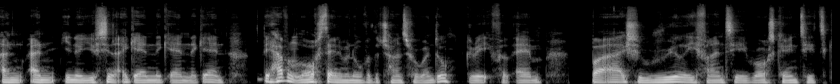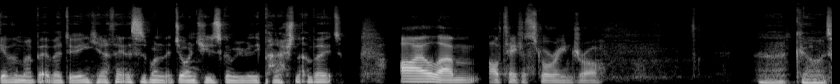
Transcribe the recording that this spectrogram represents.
and and you know you've seen it again and again and again. They haven't lost anyone over the transfer window. Great for them. But I actually really fancy Ross County to give them a bit of a doing here. I think this is one that John Hughes is going to be really passionate about. I'll um I'll take a scoring draw. Oh God,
